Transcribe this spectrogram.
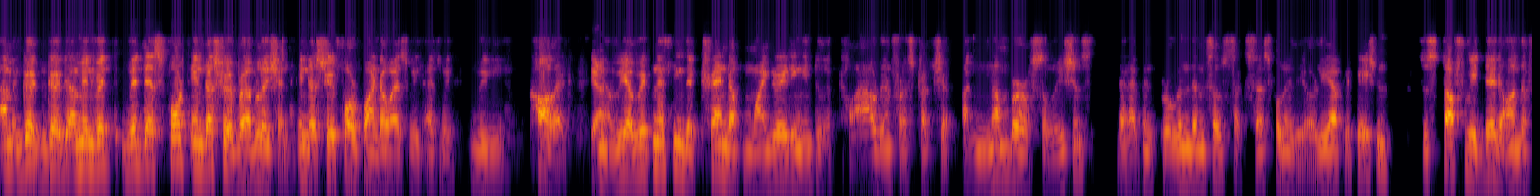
I mean, good, good. I mean, with with this fourth industrial revolution, Industry 4.0, as we as we we call it, yeah. you know, we are witnessing the trend of migrating into the cloud infrastructure. A number of solutions that have been proven themselves successful in the early application. So stuff we did on the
